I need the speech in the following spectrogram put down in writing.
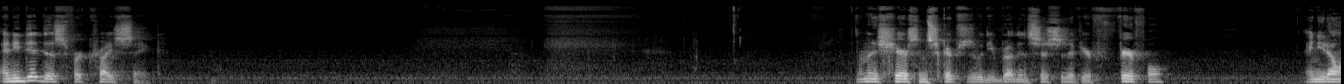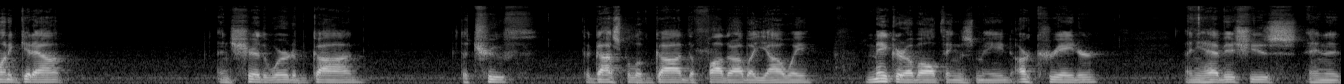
And he did this for Christ's sake. I'm going to share some scriptures with you, brothers and sisters. If you're fearful and you don't want to get out and share the word of God, the truth, the gospel of God, the Father Abba Yahweh, maker of all things made, our creator, and you have issues and it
